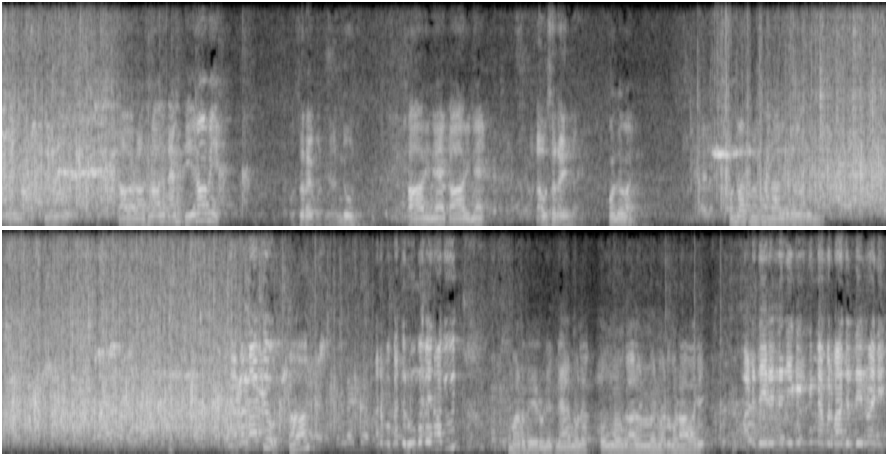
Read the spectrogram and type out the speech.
ඒ මහත්තයෝ තව රසරස දැන් තියෙනවා මේ. අවසරයි මට යන්න ඕනේ. කාරි නෑ කාරි නෑ. මට අවසරයි නෑ. හොඳමයි. හොඳ සුසනාලය ලබා දෙන්න. ආ අර මොකද්ද රූප පේනවා කිව්වේ? මට තේරුණෙත් නෑ මොල. ඔව් ඔව් ගාලා උළුවෙනුවට කොනා වගේ. මට තේරෙන්නේ නැති එක ඉතින් නම්බර් මාත්‍යෝ තේරෙනවා නේ.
